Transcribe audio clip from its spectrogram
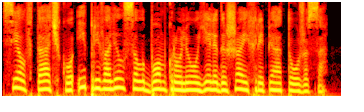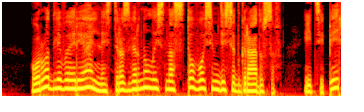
Сел в тачку и привалился лбом к рулю, еле дыша и хрипя от ужаса. Уродливая реальность развернулась на 180 градусов, и теперь,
